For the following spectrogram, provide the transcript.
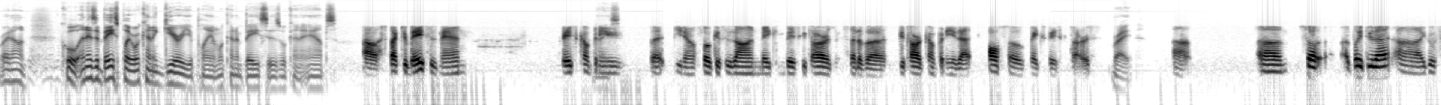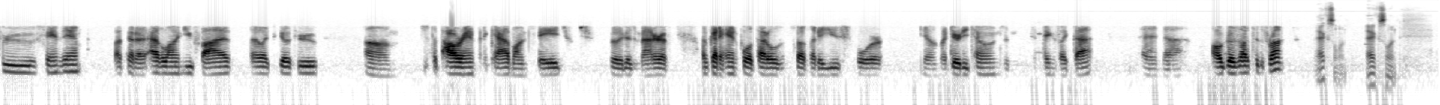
Right on. Cool. And as a bass player, what kind of gear are you playing? What kind of basses? What kind of amps? Oh, Spector Basses, man. Bass company Nice. that you know focuses on making bass guitars instead of a guitar company that also makes bass guitars. Right. Um, um, so I play through that. Uh, I go through SansAmp. I've got an Avalon U5 that I like to go through. Um, just a power amp and a cab on stage, which really doesn't matter. I've, I've got a handful of pedals and stuff that I use for, you know, my dirty tones and, and things like that. And uh, all goes out to the front. Excellent. Excellent.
